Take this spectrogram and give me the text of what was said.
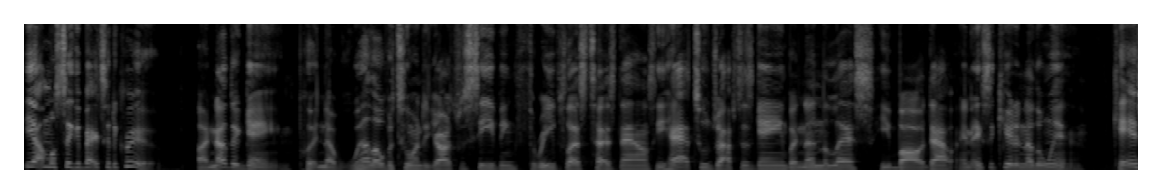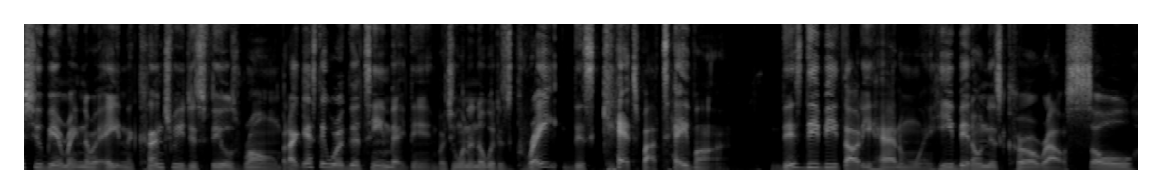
He almost took it back to the crib. Another game, putting up well over 200 yards receiving, three plus touchdowns. He had two drops this game, but nonetheless, he balled out and they secured another win. KSU being ranked number eight in the country just feels wrong, but I guess they were a good team back then. But you want to know what is great? This catch by Tavon. This DB thought he had him when he bit on this curl route so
